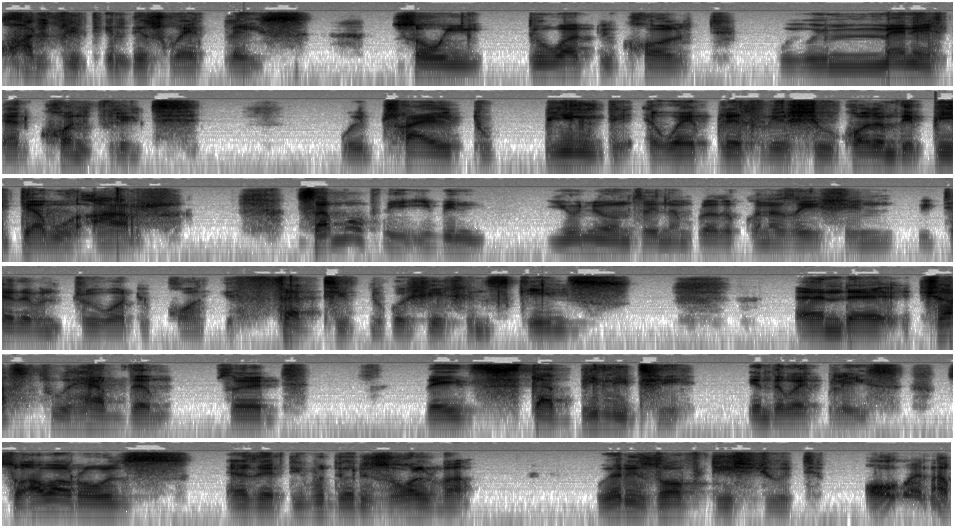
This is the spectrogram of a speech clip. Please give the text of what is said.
conflict in this workplace. So we do what we call we, we manage that conflict. We try to build a workplace relationship. We call them the BWR. Some of the even unions and employers organization, we tell them through what we call effective negotiation skills, and uh, just to have them so that there is stability in the workplace. So our roles as a dispute resolver, we resolve dispute. Over and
